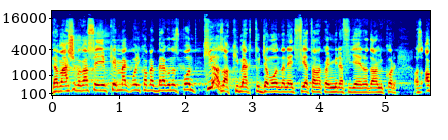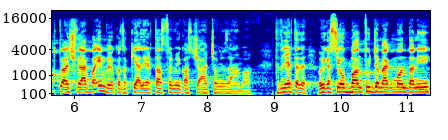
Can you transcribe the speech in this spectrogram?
De a másik meg az, hogy egyébként meg, mondjuk, ha meg belegondolsz, pont ki az, aki meg tudja mondani egy fiatalnak, hogy mire figyeljen oda, amikor az aktuális világban én vagyok az, aki elérte azt, hogy mondjuk azt csinálhatja, ami az álma. Tehát, hogy érted, mondjuk ezt jobban tudja megmondani,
